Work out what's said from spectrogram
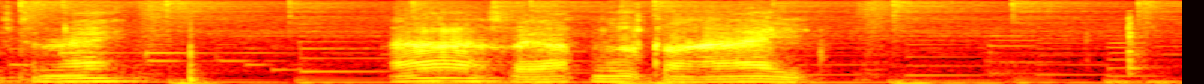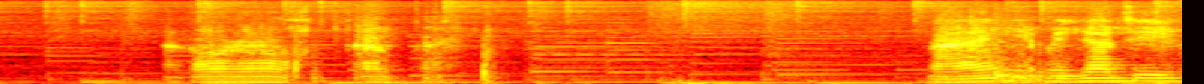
Thế này. À phải đặt ngược lại. À, rồi rồi ok. Ok đấy bây giờ thì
